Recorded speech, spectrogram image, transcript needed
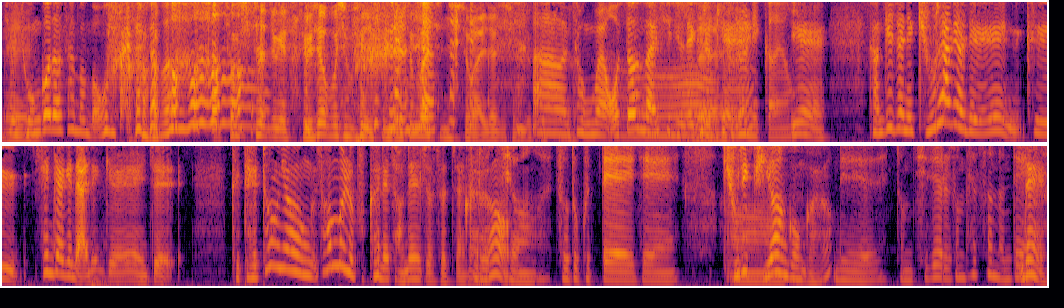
저희 예, 돈 걷어서 한번 먹어볼까요? 청취자 중에 드셔보신 분 있으면 무슨 맛인지 좀 알려주시면 좋겠어요. 아, 정말 어떤 맛이길래 네. 그렇게. 그러니까요. 예. 강 기자님 귤 하면은 그 생각이 나는 게 이제 그 대통령 선물로 북한에 전해줬었잖아요. 그렇죠. 저도 그때 이제 귤이 어, 귀한 건가요? 네, 좀 취재를 좀 했었는데 네.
